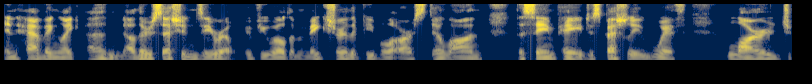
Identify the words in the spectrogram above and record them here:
and having like another session zero, if you will, to make sure that people are still on the same page, especially with large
